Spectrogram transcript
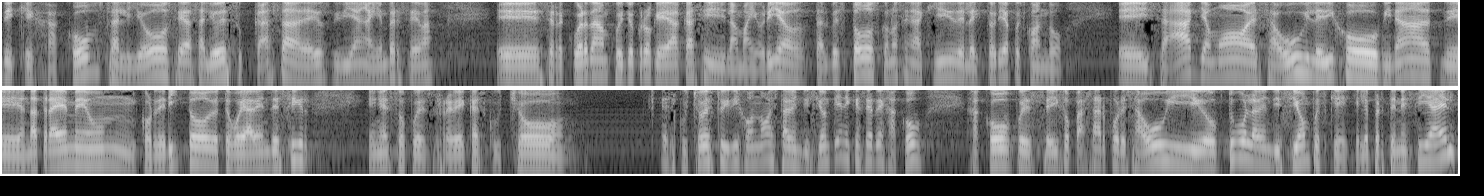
de que Jacob salió, o sea, salió de su casa, ellos vivían ahí en Beerseba, eh, se recuerdan, pues yo creo que ya casi la mayoría, o tal vez todos conocen aquí de la historia, pues cuando eh, Isaac llamó a Esaú y le dijo, mira, anda, tráeme un corderito, yo te voy a bendecir. En eso, pues Rebeca escuchó escuchó esto y dijo, no, esta bendición tiene que ser de Jacob. Jacob pues se hizo pasar por Esaú y obtuvo la bendición pues que, le pertenecía a él.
